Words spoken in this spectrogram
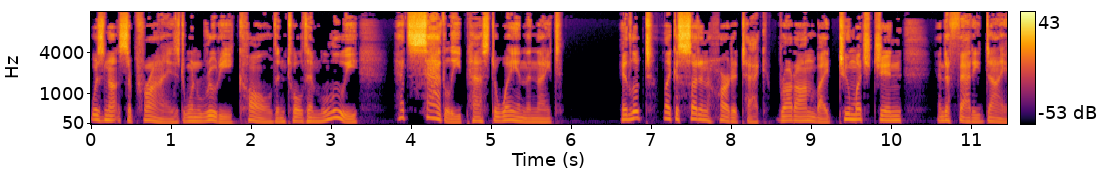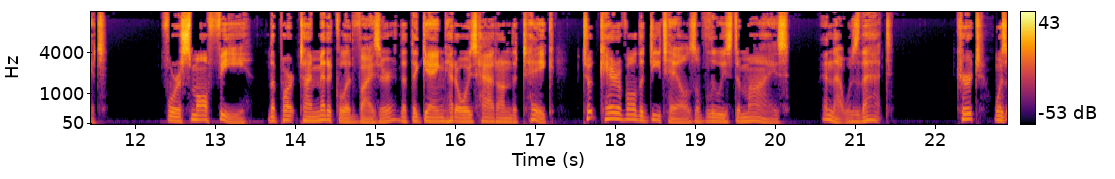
was not surprised when Rudy called and told him Louis had sadly passed away in the night. It looked like a sudden heart attack brought on by too much gin and a fatty diet. For a small fee, the part time medical advisor that the gang had always had on the take took care of all the details of Louis's demise, and that was that. Kurt was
